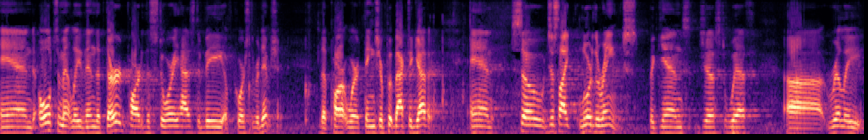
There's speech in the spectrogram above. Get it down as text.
And ultimately, then the third part of the story has to be, of course, the redemption, the part where things are put back together. And so, just like Lord of the Rings begins just with uh, really, you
